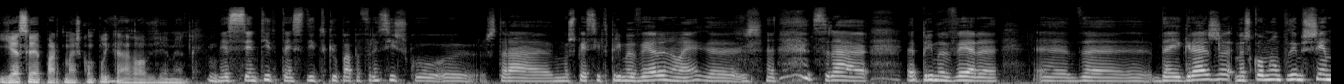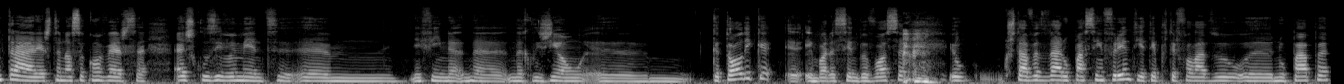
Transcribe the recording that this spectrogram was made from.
E essa é a parte mais complicada, obviamente. Nesse sentido, tem-se dito que o Papa Francisco uh, estará numa espécie de primavera, não é? Uh, será a primavera uh, da, da Igreja, mas como não podemos centrar esta nossa conversa exclusivamente, enfim, na, na, na religião católica, embora sendo a vossa, eu gostava de dar o passo em frente, e até por ter falado no Papa,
